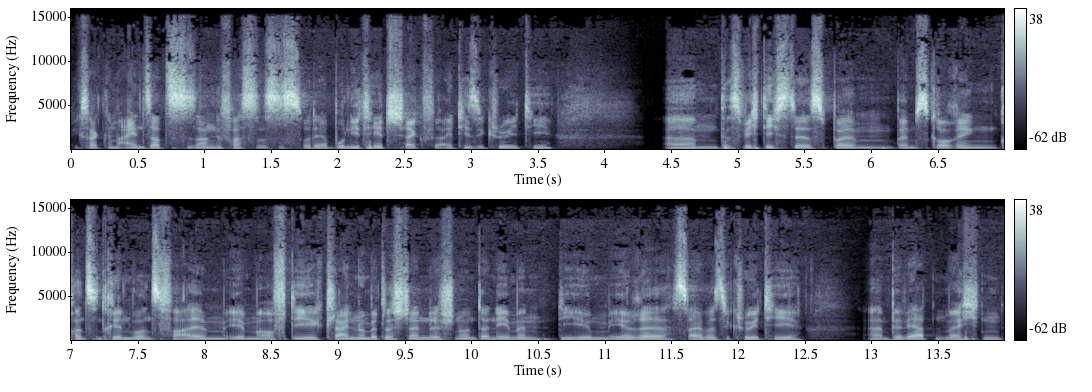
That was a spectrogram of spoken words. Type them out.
wie gesagt, im Einsatz zusammengefasst ist es so der Bonitätscheck für IT-Security. Ähm, das Wichtigste ist beim, beim Scoring konzentrieren wir uns vor allem eben auf die kleinen und mittelständischen Unternehmen, die eben ihre Cybersecurity äh, bewerten möchten,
